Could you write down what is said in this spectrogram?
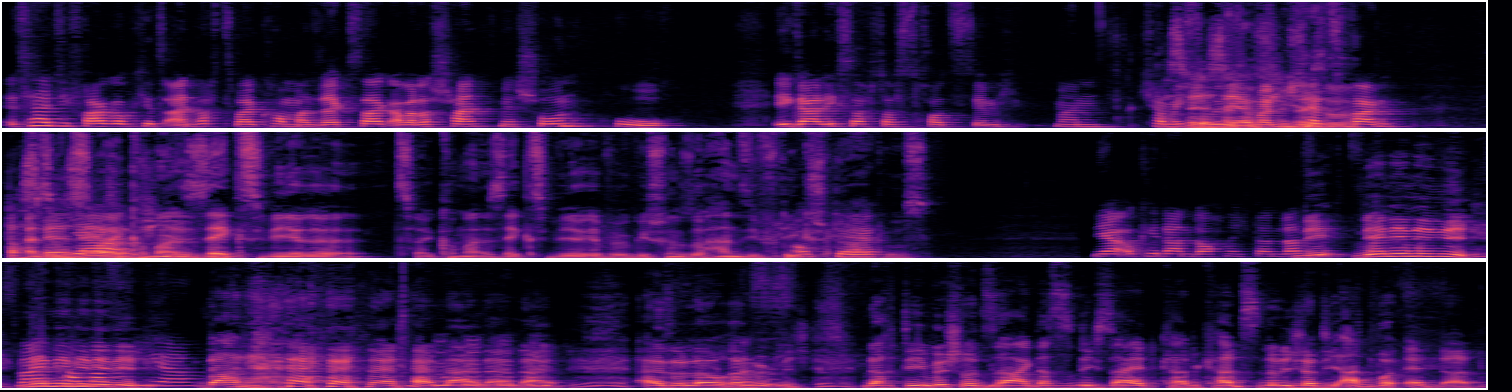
Ist halt die Frage, ob ich jetzt einfach 2,6 sage, aber das scheint mir schon hoch. Egal, ich sag das trotzdem. Ich meine, ich habe mich sowieso sehr mal nicht viel. jetzt Also- fragen. Das Also wäre sehr, sehr viel. 2,6 wäre 2,6 wäre wirklich schon so Hansi Flick Status. Ja, okay, dann doch nicht. Dann lass Nee, nee, nee, nee, nee, nee, nee, nee, nee, nee. 2,4. Nein, nein, nein, nein, nein, nein, nein. Also Laura, wirklich, nachdem wir schon sagen, dass es nicht sein kann, kannst du doch nicht noch die Antwort ändern.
